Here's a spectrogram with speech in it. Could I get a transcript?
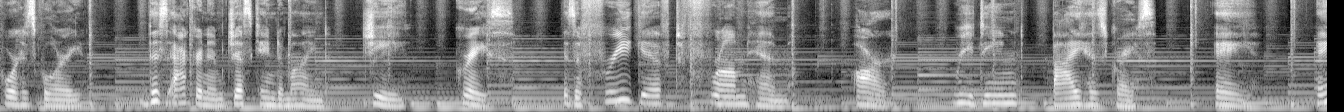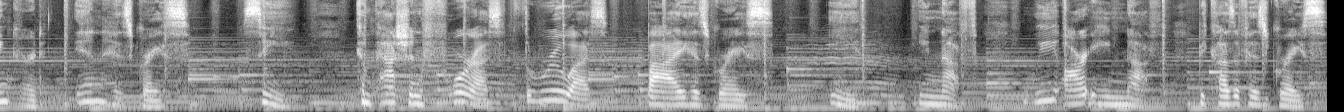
for his glory. This acronym just came to mind G, Grace is a free gift from Him. R. Redeemed by His grace. A. Anchored in His grace. C. Compassion for us, through us, by His grace. E. Enough. We are enough because of His grace.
